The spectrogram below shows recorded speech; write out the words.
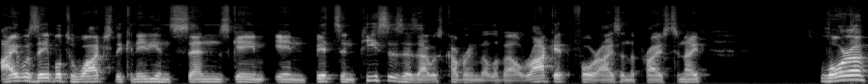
I was able to watch the Canadian Sens game in bits and pieces as I was covering the Laval Rocket for Eyes on the Prize tonight. Laura,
